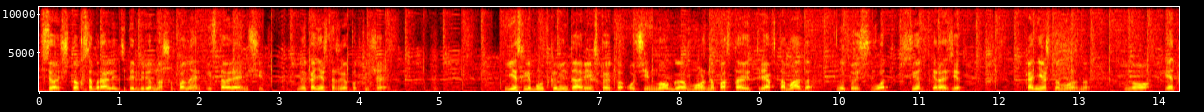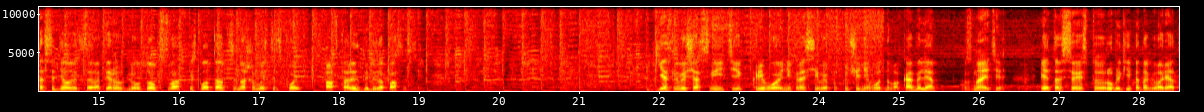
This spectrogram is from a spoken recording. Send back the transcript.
Все, щиток собрали, теперь берем нашу панель и вставляем щит. Ну и конечно же ее подключаем. Если будут комментарии, что это очень много, можно поставить три автомата, ну то есть вот, свет и розетки. Конечно можно, но это все делается, во-первых, для удобства эксплуатации нашей мастерской, а во-вторых, для безопасности. Если вы сейчас видите кривое некрасивое подключение водного кабеля, знайте, это все из той рубрики, когда говорят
